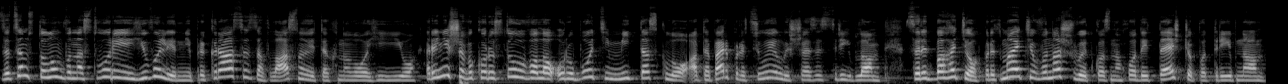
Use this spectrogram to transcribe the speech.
За цим столом вона створює ювелірні прикраси за власною технологією. Раніше використовувала у роботі мідь та скло, а тепер працює лише зі сріблом. Серед багатьох предметів вона швидко знаходить те, що потрібно.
